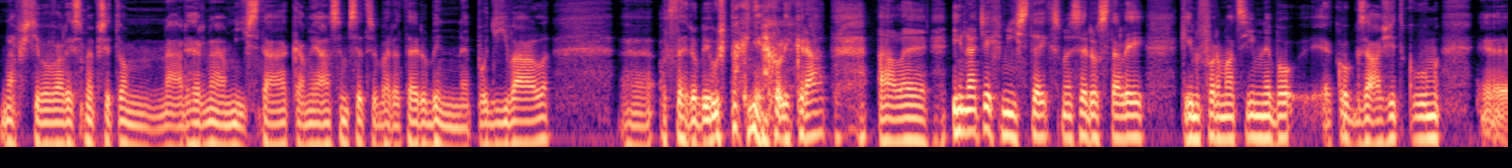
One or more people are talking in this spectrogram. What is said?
Navštěvovali jsme přitom nádherná místa, kam já jsem se třeba do té doby nepodíval od té doby už pak několikrát, ale i na těch místech jsme se dostali k informacím nebo jako k zážitkům, eh,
